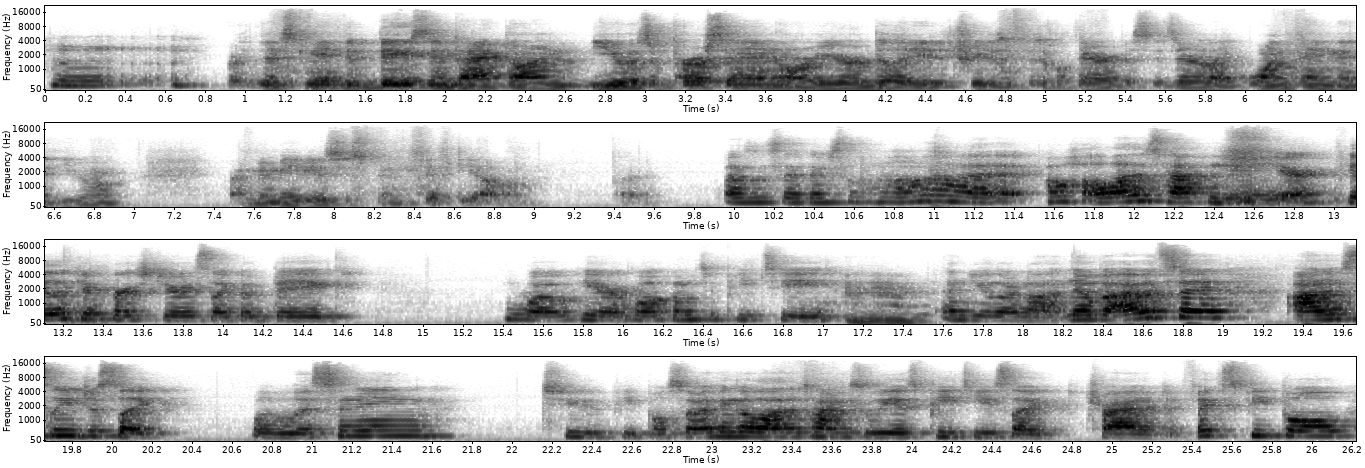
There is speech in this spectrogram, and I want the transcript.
Hmm. that's made the biggest impact on you as a person or your ability to treat as a physical therapist? Is there like one thing that you, I mean, maybe it's just been 50 of them. I was gonna say there's a lot. Oh, a lot has happened in a year. I feel like your first year is like a big, whoa, here, welcome to PT, Mm-hmm. and you learn a lot. No, but I would say honestly, just like listening to people. So I think a lot of times we as PTs like try to fix people,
